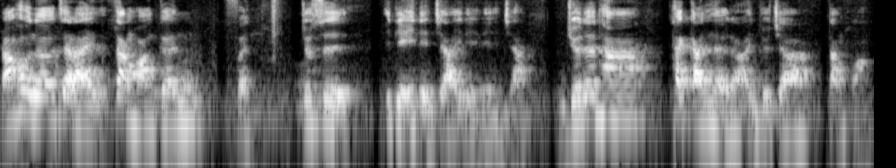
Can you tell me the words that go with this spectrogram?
然后呢，再来蛋黄跟粉。就是一点一点加，一点一点加。你觉得它太干了，然后你就加蛋黄。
